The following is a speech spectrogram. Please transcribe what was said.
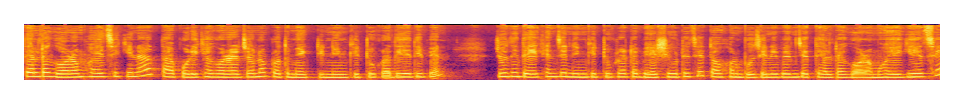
তেলটা গরম হয়েছে কিনা তা পরীক্ষা করার জন্য প্রথমে একটি নিমকির টুকরা দিয়ে দিবেন। যদি দেখেন যে নিমকির টুকরাটা ভেসে উঠেছে, তখন বুঝে নেবেন যে তেলটা গরম হয়ে গিয়েছে।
